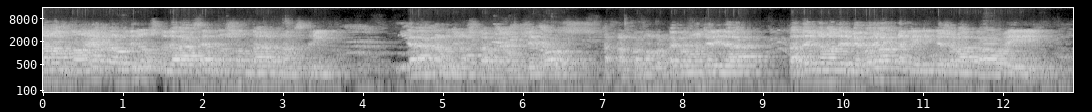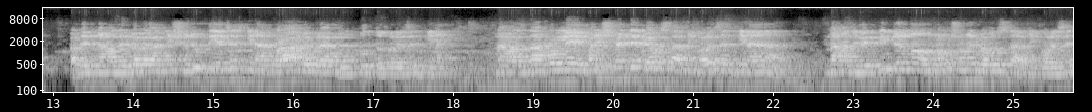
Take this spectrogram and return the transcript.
নামাজ নয় আপনার অধীনস্থ যারা আছে আপনার সন্তান, আপনার স্ত্রী, যারা আপনার অধীনস্থ আপনার বস, আপনার কর্মকর্তা, কর্মচারী যারা, তাদের নামাজের ব্যাপারে আপনাকে জিজ্ঞাসাবাদ করা হবে। তাদের নামাজের ব্যাপারে আপনি সুযোগ দিয়েছেন কিনা, পড়ার ব্যাপারে আপনি উদ্বুদ্ধ করেছেন কিনা? নামাজ না পড়লে পানিশমেন্টের ব্যবস্থা আপনি করেছেন কিনা নামাজি ব্যক্তির জন্য প্রমোশনের ব্যবস্থা আপনি করেছেন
